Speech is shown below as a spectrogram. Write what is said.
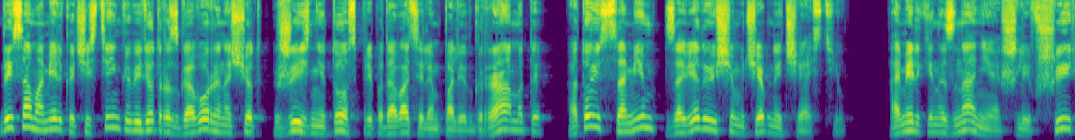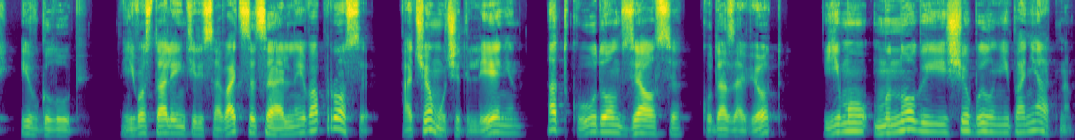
Да и сам Амелька частенько ведет разговоры насчет жизни то с преподавателем политграмоты, а то и с самим заведующим учебной частью. Амелькины знания шли вширь и вглубь. Его стали интересовать социальные вопросы. О чем учит Ленин, откуда он взялся, куда зовет. Ему многое еще было непонятно.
